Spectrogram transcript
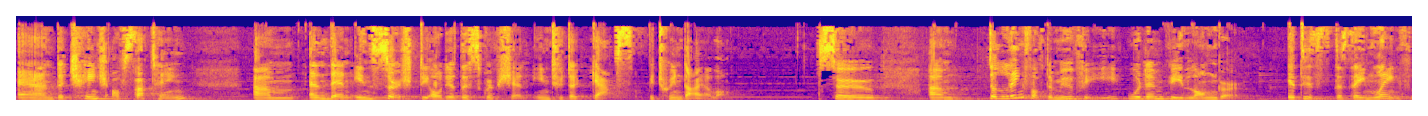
and the change of setting, um, and then insert the audio description into the gaps between dialogue. So um, the length of the movie wouldn't be longer. It is the same length.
